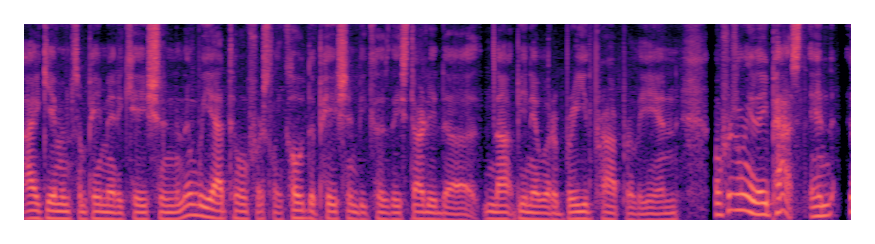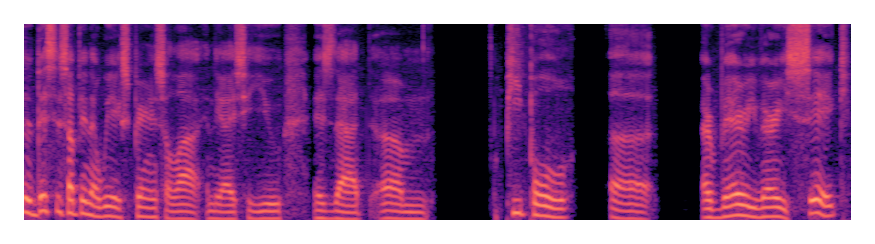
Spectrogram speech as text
I gave him some pain medication, and then we had to unfortunately code the patient because they started uh, not being able to breathe properly, and unfortunately they passed. And this is something that we experience a lot in the ICU is that um, people uh, are very very sick,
